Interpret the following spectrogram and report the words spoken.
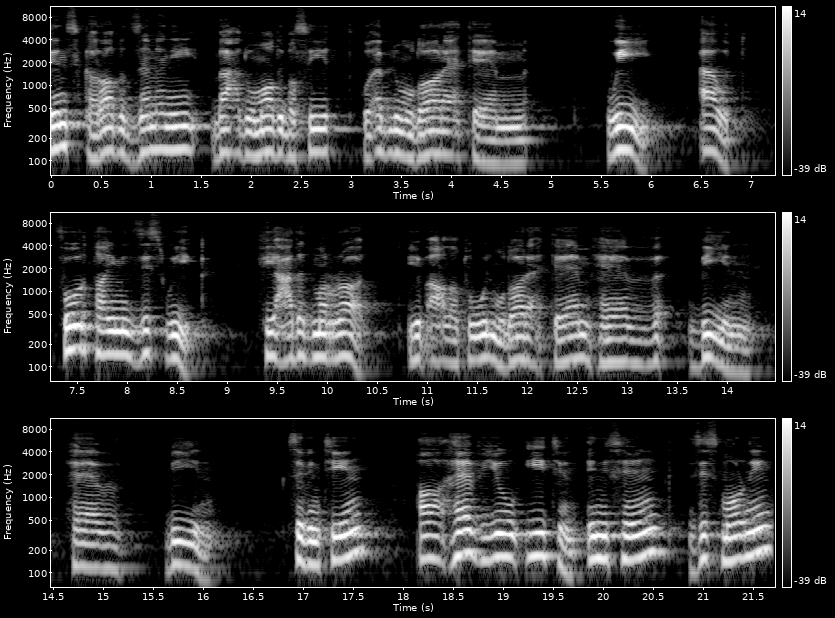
since كرابط زمني بعده ماضي بسيط وقبله مضارع تام. We out. Four times this week في عدد مرات يبقى على طول مضارع تام have been have been 17 uh, have you eaten anything this morning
